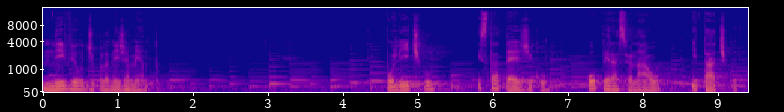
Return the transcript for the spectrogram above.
Nível de planejamento: político, estratégico, operacional e tático.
